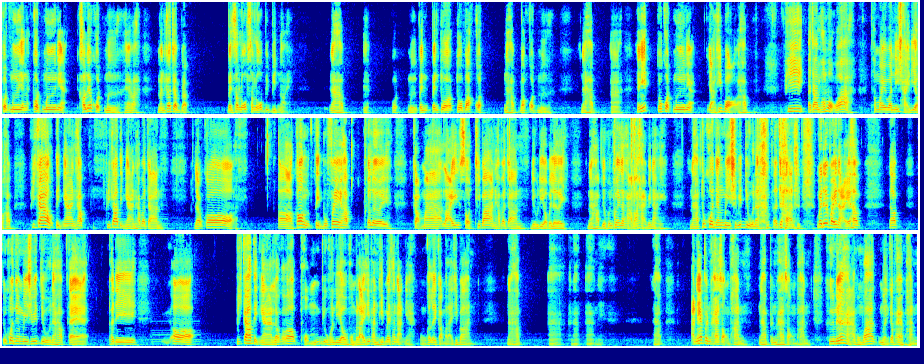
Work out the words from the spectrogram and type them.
กดมืออย่างกดมือเนี่ยเขาเรียกกดมือเห็นปะมันก็จะแบบเป็นสโลปสโลปบิดๆหน่อยนะครับเนี่ยกดมือเป็นเป็นตัวตัวบล็อกกดนะครับบล็อกกดมือนะครับอ่าอันนี้ตัวกดมือเนี่ยอย่างที่บอกครับ พี่อาจารย์พร้อมบอกว่าทำไมวันนี้ฉายเดี่ยวครับ พี่ก้าวติดงานครับ พี่ก้าวติดงานครับอาจารย์ แล้วก็กล้องติดบุฟเฟ่ครับ ก็เลยกลับมาไลฟ์สดที่บ้านครับอาจารย์เดี่ยวๆไปเลยนะครับ เดี๋ยวเพื่อนๆจะถามว่าหายไปไหนนะครับ ทุกคนยังมีชีวิตอยู่นะครับ อาจารย์ไม่ได้ไปไหนครับนะครับ ทุกคนยังมีชีวิตอยู่นะครับ แต่พอดีออพี่ก้าวติดงาน แล้วก็ผมอยู่คนเดียว ผมไลฟ์ที่พันทิปไม่ถนัดเนี่ยผมก็เลยกลับมาไลฟ์ที่บ้านนะครับ อ่านะอ่านี่นะครับ อันนี้เป็นแพรสองพันนะครับเป็นแพรสองพันคือเนื้อหาผมว่าเหมือนกับแพรพัน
